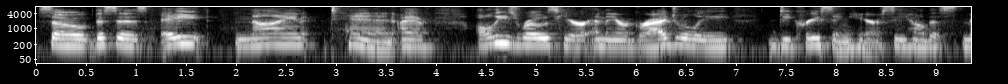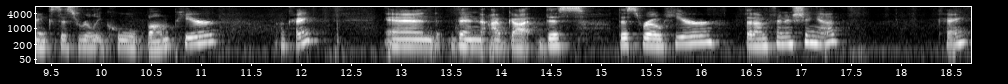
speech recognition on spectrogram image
So this is eight, nine, ten. I have all these rows here and they are gradually decreasing here. See how this makes this really cool bump here? Okay. And then I've got this, this row here that I'm finishing up. Okay.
